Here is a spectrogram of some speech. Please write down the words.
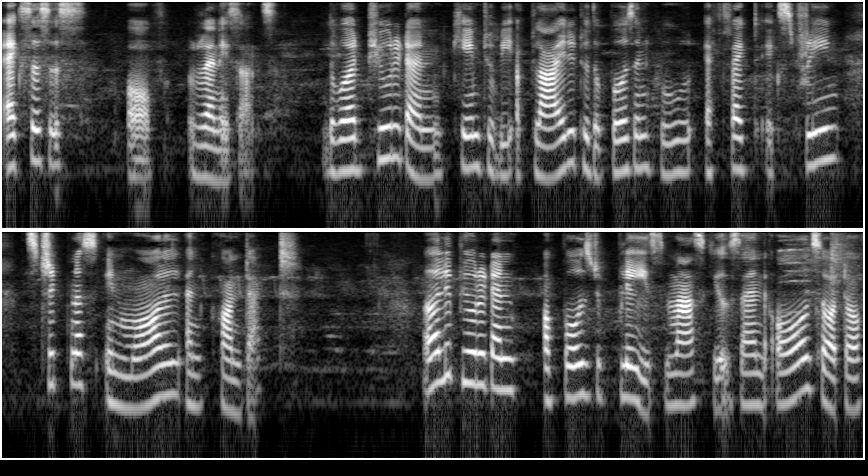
excesses of Renaissance. The word Puritan came to be applied to the person who affect extreme strictness in moral and conduct. Early Puritan opposed plays, masques, and all sort of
